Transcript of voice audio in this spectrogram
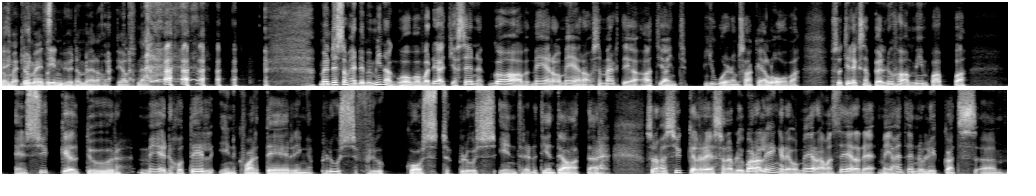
De, är- de är inte inbjudna mera till oss. Men det som hände med mina gåvor var det att jag sen gav mera och mera och sen märkte jag att jag inte gjorde de saker jag lovade. Så till exempel nu har min pappa en cykeltur med hotellinkvartering plus frukost plus inträde till en teater. Så de här cykelresorna blir bara längre och mer avancerade men jag har inte ännu lyckats um,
